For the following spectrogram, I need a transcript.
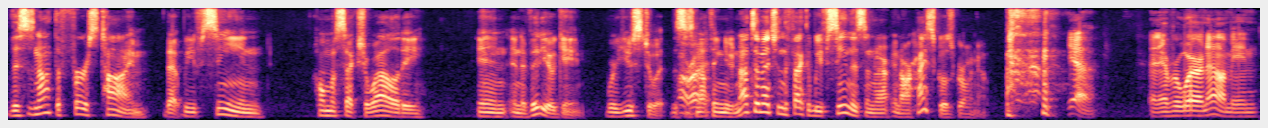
this is not the first time that we've seen homosexuality in, in a video game. We're used to it. This All is right. nothing new. Not to mention the fact that we've seen this in our in our high schools growing up. Yeah, and everywhere now. I mean,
